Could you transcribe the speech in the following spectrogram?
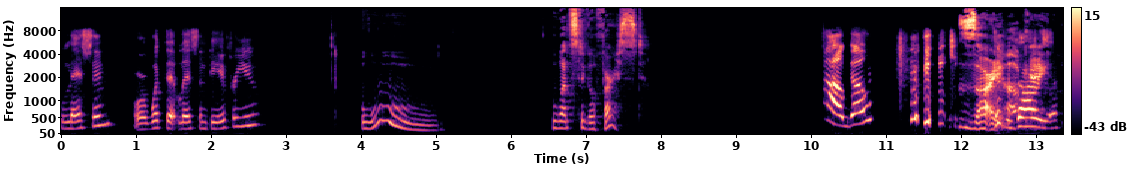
lesson or what that lesson did for you? Ooh. Who wants to go first? I'll go. Zaria. This is Zaria.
